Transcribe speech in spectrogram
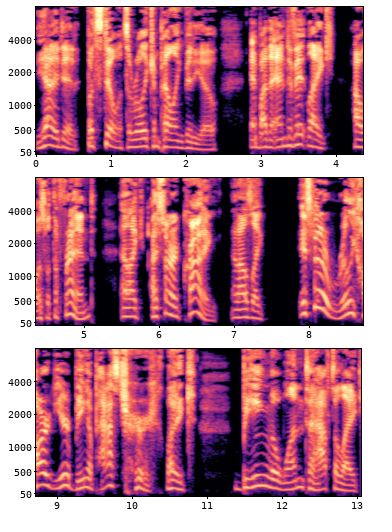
Yeah, I did. But still, it's a really compelling video. And by the end of it, like I was with a friend and like I started crying and I was like, it's been a really hard year being a pastor. like being the one to have to like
